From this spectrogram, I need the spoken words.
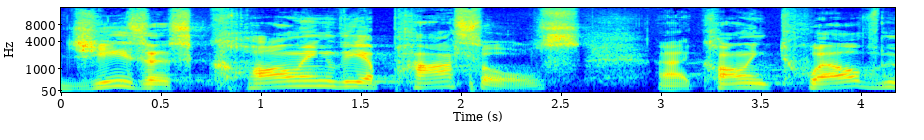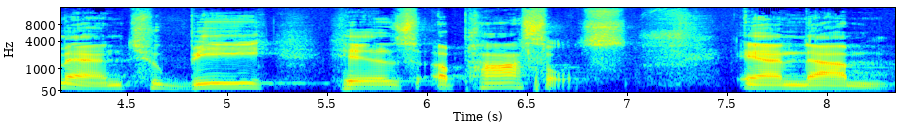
Jesus calling the apostles, uh, calling 12 men to be his apostles. And um,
